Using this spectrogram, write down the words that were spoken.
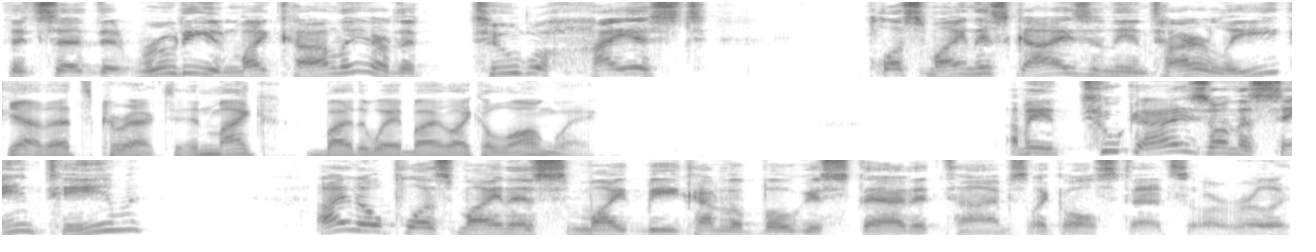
that said that Rudy and Mike Conley are the two highest plus minus guys in the entire league. Yeah, that's correct. And Mike, by the way, by like a long way. I mean, two guys on the same team? I know plus minus might be kind of a bogus stat at times, like all stats are really,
